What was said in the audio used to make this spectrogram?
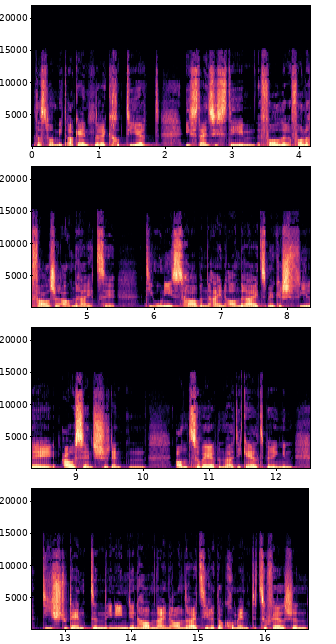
das man mit Agenten rekrutiert, ist ein System voller, voller falscher Anreize die Unis haben einen Anreiz, möglichst viele ausländische Studenten anzuwerben, weil die Geld bringen. Die Studenten in Indien haben einen Anreiz, ihre Dokumente zu fälschen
